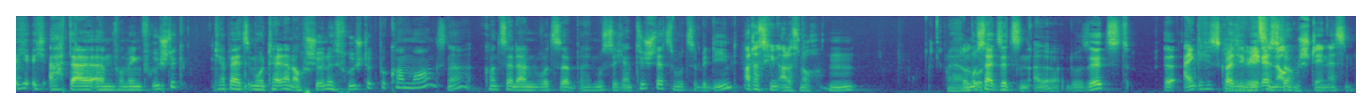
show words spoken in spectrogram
ich, ich ach, da, ähm, von wegen Frühstück. Ich habe ja jetzt im Hotel dann auch schönes Frühstück bekommen morgens, ne? Konntest du dann, wurdest du, musst dich an den Tisch setzen, wurdest du bedient. Ach, das ging alles noch. Äh, Schon musst gut. halt sitzen. Also du sitzt. Äh, eigentlich ist es quasi Wie wie willst du auch im Restaurant. Stehen essen?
